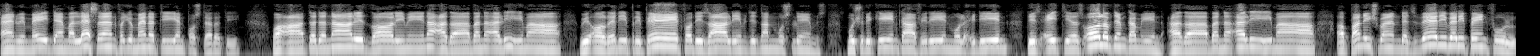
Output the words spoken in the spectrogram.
and we made them a lesson for humanity and posterity. وَأَعْتَدْنَا لِلظَّالِمِينَ عَذَابًا أَلِيمًا We already prepared for the zalims, the non-Muslims, mushrikeen, kafirin, mulhideen, these atheists, all of them come in. عَذَابًا أَلِيمًا A punishment that's very, very painful.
